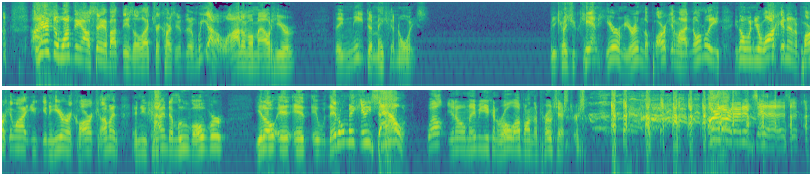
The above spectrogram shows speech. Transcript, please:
Here's the one thing I'll say about these electric cars. We got a lot of them out here. They need to make a noise because you can't hear them. You're in the parking lot. Normally, you know, when you're walking in a parking lot, you can hear a car coming, and you kind of move over. You know, it, it, it, they don't make any sound. Well, you know, maybe you can roll up on the protesters. Didn't say that.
